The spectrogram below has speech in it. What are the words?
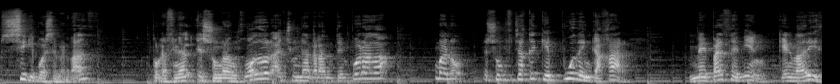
Sí que puede ser verdad. Porque al final es un gran jugador, ha hecho una gran temporada. Bueno, es un fichaje que puede encajar. Me parece bien que el Madrid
